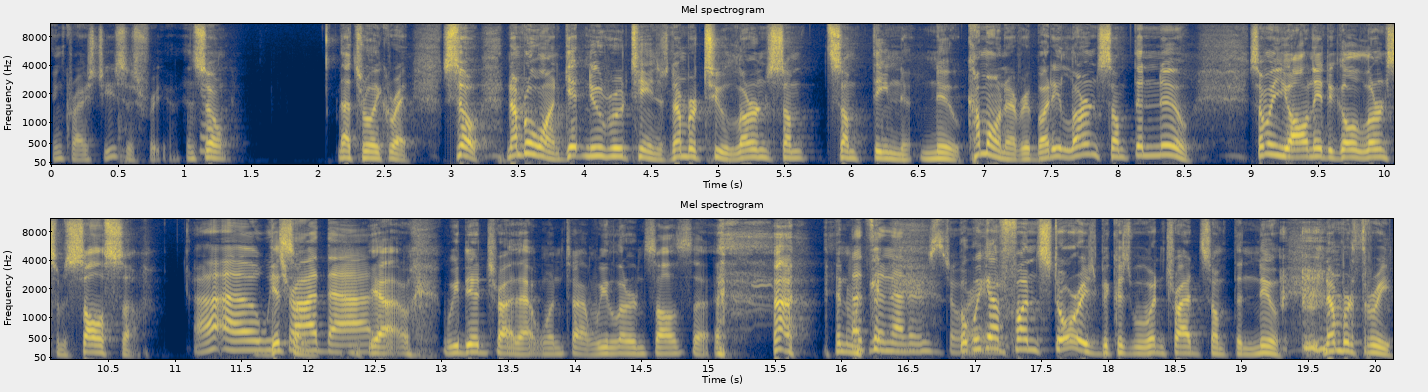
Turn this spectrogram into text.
in Christ Jesus for you. And so that's really great. So, number one, get new routines. Number two, learn some something new. Come on, everybody, learn something new. Some of you all need to go learn some salsa. Uh-oh we Get some- tried that Yeah, we did try that one time. We learned salsa. that's we another story But we got fun stories because we went and tried something new. Number three,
